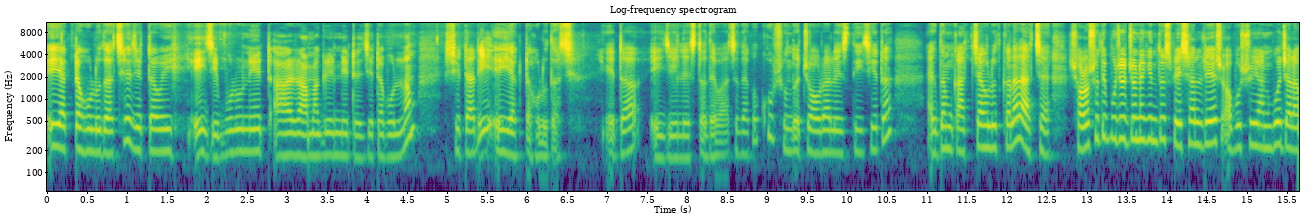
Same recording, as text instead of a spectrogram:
এই একটা হলুদ আছে যেটা ওই, এই যে বুরু নেট আর রামাগ্রিন নেটের যেটা বললাম, সেটারই এই একটা হলুদ আছে। এটা, এই যে লেসটা দেওয়া আছে, দেখো, খুব সুন্দর চওড়া লেস দিয়েছি এটা, একদম কাঁচা হলুদ কালার আচ্ছা সরস্বতী পুজোর জন্য কিন্তু স্পেশাল ড্রেস অবশ্যই আনব, যারা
